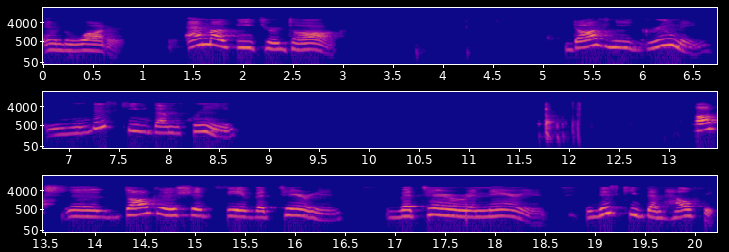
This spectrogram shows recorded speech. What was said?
and water. Emma feeds her dog. Dogs need grooming. This keeps them clean. Dogs, uh, dogs should see a veterinarian. Veterinarian. This keeps them healthy.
